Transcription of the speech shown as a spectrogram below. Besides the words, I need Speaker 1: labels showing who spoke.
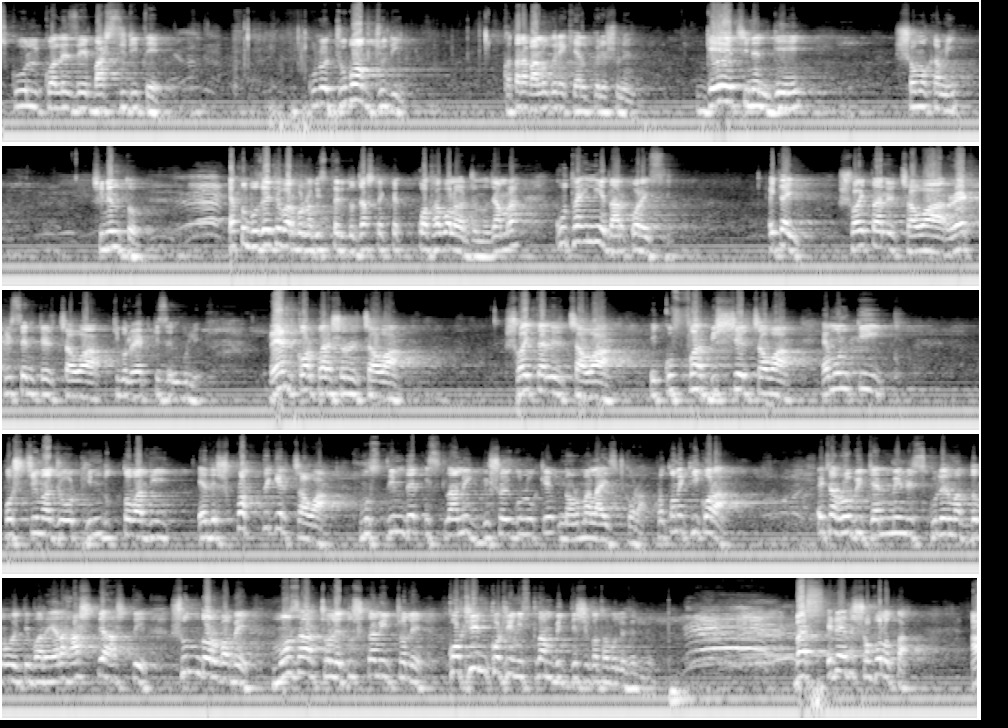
Speaker 1: School, কলেজে, ভার্সিটিতে। কোনো যুবক যদি কথাটা ভালো করে খেয়াল করে শুনেন। গে চিনেন, গে। সমকামী। চিনেন তো? এত বুঝাইতে পারব না বিস্তারিত জাস্ট একটা কথা বলার জন্য যে আমরা কোথায় নিয়ে দাঁড় করাইছি। এটাই, শয়তানের চাওয়া রেড ক্রিসেন্টের চাওয়া, কি বলে রেড ক্রিসেন্ট বলি? র্যান্ড কর্পোরেশনের চাওয়া, শয়তানের চাওয়া, এই কুফফার বিশ্বের চাওয়া, এমনকি পশ্চিমা জোট, হিন্দুত্ববাদী এদের প্রত্যেকের চাওয়া মুসলিমদের ইসলামিক বিষয়গুলোকে নর্মালাইজড করা। প্রথমে কি করা? এটা রবি টেন মিনিট স্কুলের মাধ্যমে হইতে পারে। এরা হাসতে হাসতে সুন্দরভাবে মজার চলে, দুষ্টামির চলে, কঠিন কঠিন ইসলাম বিদ্বেষী কথা বলে ফেলবে। ব্যাস, এটা এদের সফলতা।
